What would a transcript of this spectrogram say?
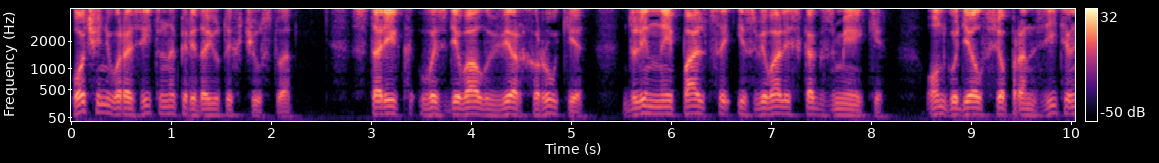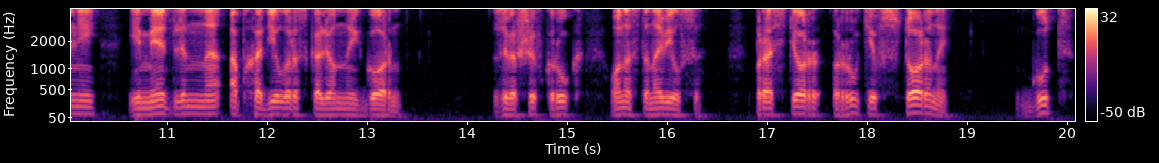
очень выразительно передают их чувства. Старик воздевал вверх руки, длинные пальцы извивались, как змейки. Он гудел все пронзительней и медленно обходил раскаленный горн. Завершив круг, он остановился, простер руки в стороны. Гуд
